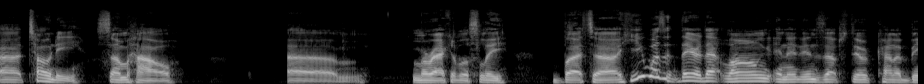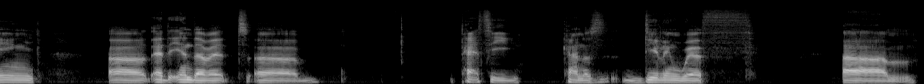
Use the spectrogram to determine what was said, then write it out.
uh, Tony somehow, um, miraculously. But, uh, he wasn't there that long, and it ends up still kind of being, uh, at the end of it, uh, Patsy kind of dealing with um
